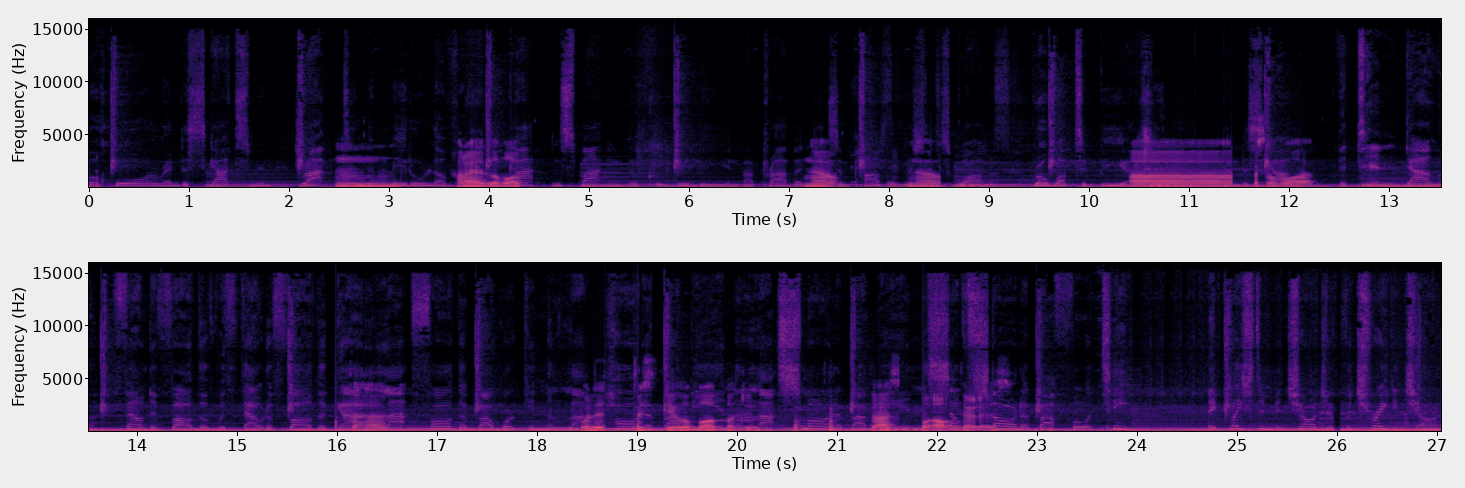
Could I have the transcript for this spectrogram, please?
a whore and a Scotsman, dropped Hmm. in the middle of How do I a level up? forgotten spot in the Caribbean by Providence No. impoverished No. and squalor. Grow up to be a Uh, gentleman and a what's the scholar. what? The ten dollar founding father without a father got The a heck? lot farther by working a lot What is- harder where's the by level up being button? A lot smarter by That's- being a oh, there it is. self-starter by 14. They placed him in charge of a trading charter.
